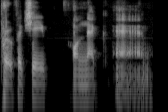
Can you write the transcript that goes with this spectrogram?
perfect shape on neck and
